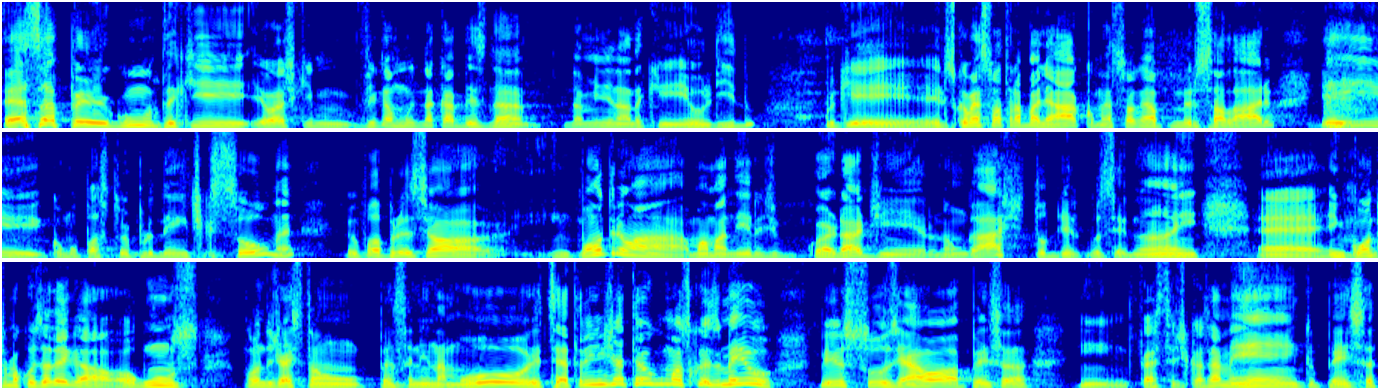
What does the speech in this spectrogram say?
essa pergunta que eu acho que fica muito na cabeça da, da meninada que eu lido. Porque eles começam a trabalhar, começam a ganhar o primeiro salário, e aí, como pastor prudente que sou, né? Eu falo para eles assim, ó, encontre uma, uma maneira de guardar dinheiro, não gaste todo o dinheiro que você ganhe, é, encontre uma coisa legal. Alguns, quando já estão pensando em namoro, etc., a gente já tem algumas coisas meio, meio sus, já, ó, pensa em festa de casamento, pensa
